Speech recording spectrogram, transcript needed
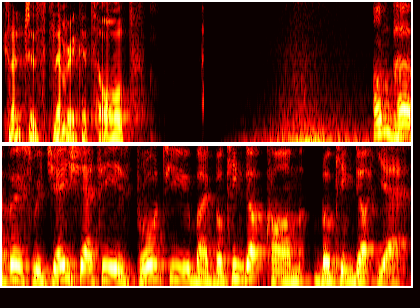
you know just never gets old. On Purpose with Jay Shetty is brought to you by Booking.com, Booking.yeah.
